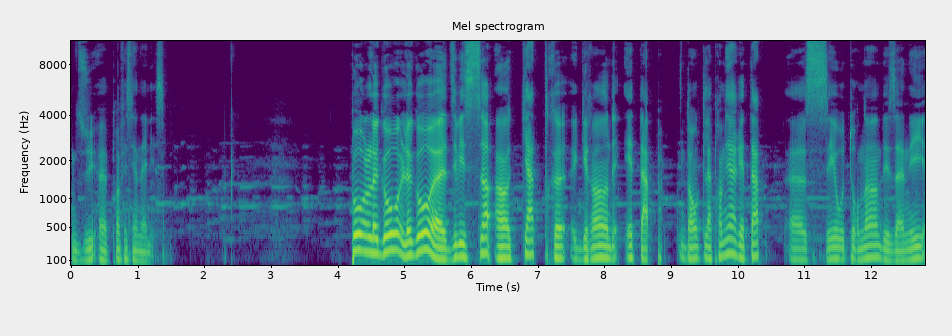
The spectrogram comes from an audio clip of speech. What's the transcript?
du euh, professionnalisme. Pour Legault, Legault euh, divise ça en quatre grandes étapes. Donc, la première étape, c'est au tournant des années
